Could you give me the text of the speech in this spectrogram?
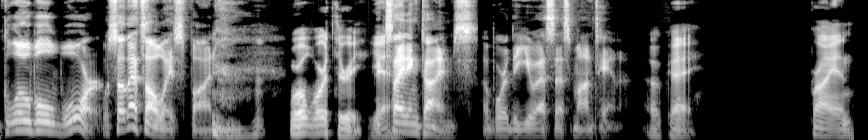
global war. So that's always fun. World War Three. Yeah. Exciting times aboard the USS Montana. Okay. Brian,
